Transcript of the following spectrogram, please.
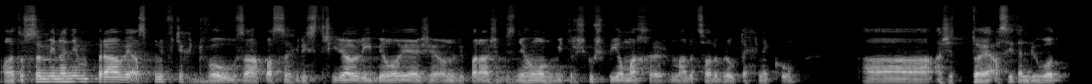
Ale to se mi na něm právě aspoň v těch dvou zápasech, kdy střídal, líbilo je, že on vypadá, že by z něho mohl být trošku špílmacher, má docela dobrou techniku a, a že to je asi ten důvod,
